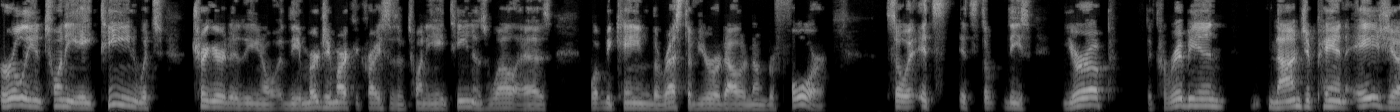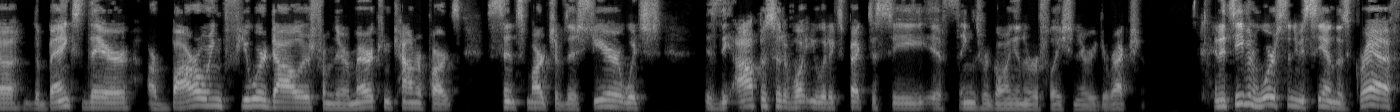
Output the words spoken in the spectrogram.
early in 2018, which triggered uh, you know the emerging market crisis of 2018 as well as what became the rest of eurodollar number four. So it's it's the, these Europe, the Caribbean, non-Japan Asia, the banks there are borrowing fewer dollars from their American counterparts since March of this year, which is the opposite of what you would expect to see if things were going in a reflationary direction. And it's even worse than you see on this graph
